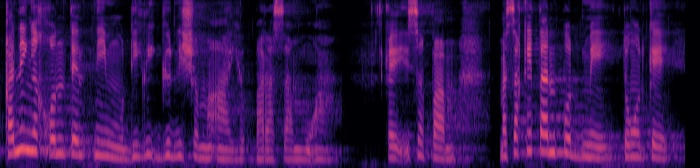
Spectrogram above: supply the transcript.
Kani nga content nimo dili gyud ni siya maayo para sa mua. Kay isa pa masakitan pud mi tungod kay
